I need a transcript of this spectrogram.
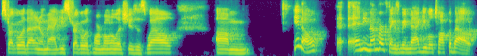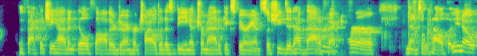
struggle with that. I know Maggie struggled with hormonal issues as well. Um, you know, any number of things. I mean, Maggie will talk about the fact that she had an ill father during her childhood as being a traumatic experience. So she did have that mm-hmm. affect her mental health, you know,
